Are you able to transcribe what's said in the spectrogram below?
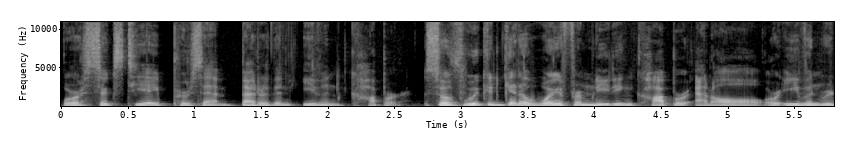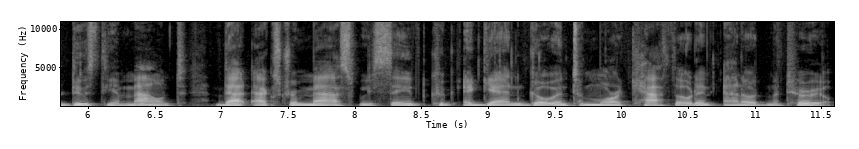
or 68% better than even copper. So if we could get away from needing copper at all or even reduce the amount, that extra mass we saved could again go into more cathode and anode material.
